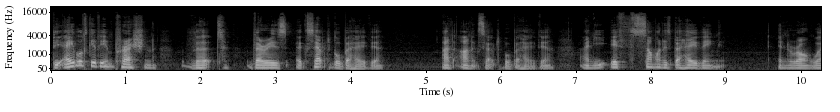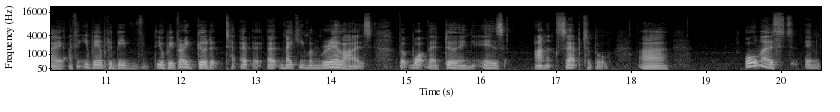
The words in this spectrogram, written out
be able to give the impression that there is acceptable behavior and unacceptable behavior. And if someone is behaving in the wrong way, I think you'll be able to be you'll be very good at, at, at making them realize that what they're doing is unacceptable. Uh, almost in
